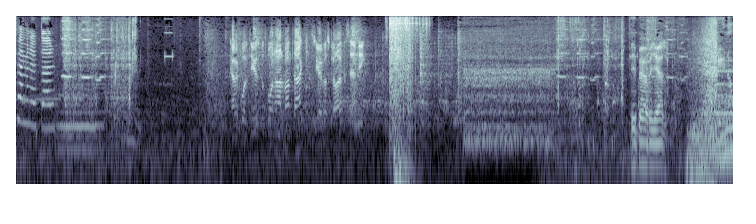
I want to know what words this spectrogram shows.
fem minuter. Kan vi få lite ljus på två och en halvan tack, så gör vi oss klara för sändning. Vi behöver hjälp. In a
